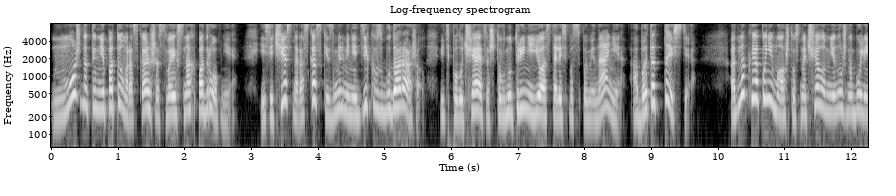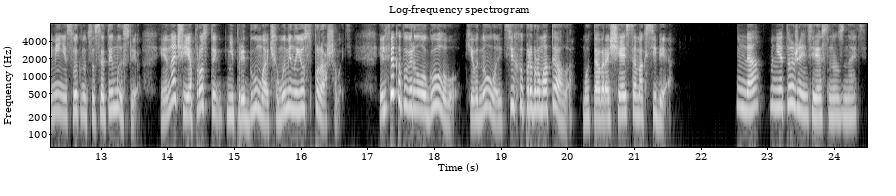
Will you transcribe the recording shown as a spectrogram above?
Можно ты мне потом расскажешь о своих снах подробнее? Если честно, рассказ Кизмель меня дико взбудоражил, ведь получается, что внутри нее остались воспоминания об этом тесте. Однако я понимал, что сначала мне нужно более-менее свыкнуться с этой мыслью, иначе я просто не придумаю, о чем именно ее спрашивать. Эльфика повернула голову, кивнула и тихо пробормотала, будто обращаясь сама к себе. «Да, мне тоже интересно узнать,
